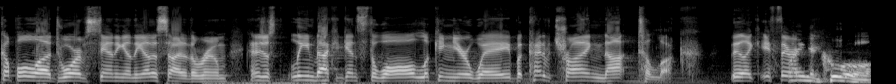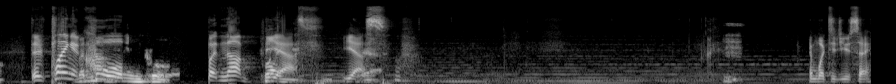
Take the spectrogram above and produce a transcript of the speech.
Couple uh, dwarves standing on the other side of the room, kind of just lean back against the wall, looking your way, but kind of trying not to look. They like if they're Playing it cool, they're playing it but cool, not being cool. but not Playing. yes yes and what did you say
